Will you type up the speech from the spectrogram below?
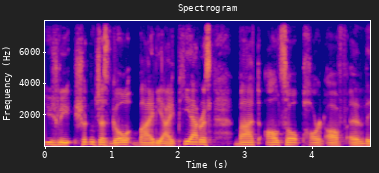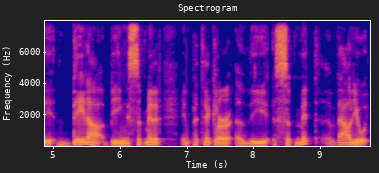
usually shouldn't just go by the IP address, but also part of uh, the data being submitted. In particular, uh, the submit value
